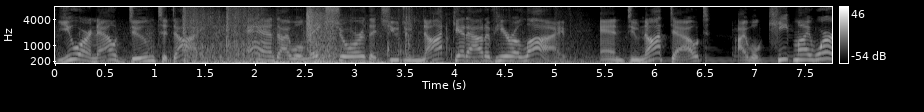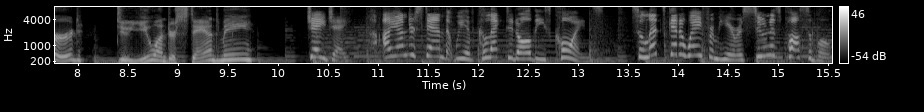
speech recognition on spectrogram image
You are now doomed to die. And I will make sure that you do not get out of here alive. And do not doubt, I will keep my word. Do you understand me? JJ, I understand that we have collected all these coins. So let's get away from here as soon as possible.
